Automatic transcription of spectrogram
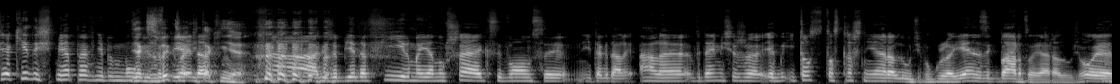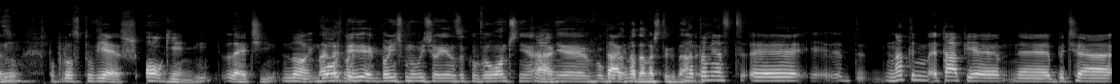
Ja kiedyś ja pewnie bym mówił, Jak że zwykle bieda, i tak nie. tak, że bieda firmy, Januszek, wąsy i tak dalej, ale wydaje mi się, że jakby i to, to strasznie jara ludzi, w ogóle język bardzo jara ludzi, o Jezu, po prostu wiesz, ogień leci, no Najlepiej, można... jak powinniśmy mówić o języku wyłącznie, a Tak, nie w ogóle tak, podawać tych danych. Natomiast e, e, na tym etapie e, bycia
